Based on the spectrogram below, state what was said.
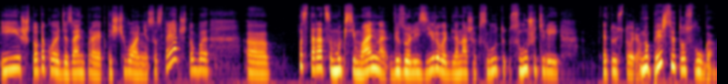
и что такое дизайн-проект, из чего они состоят, чтобы э, постараться максимально визуализировать для наших слушателей эту историю. Ну, прежде всего, это услуга.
